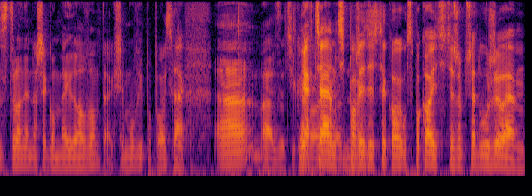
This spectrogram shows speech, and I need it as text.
stronę naszego mailową, tak się mówi po polsku. Tak. E, bardzo ciekawe. Ja chciałem ci powiedzieć tylko, uspokoić cię, że przedłużyłem,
